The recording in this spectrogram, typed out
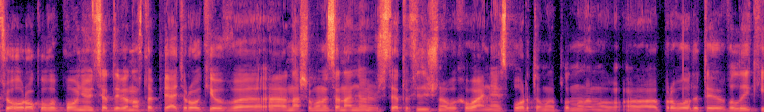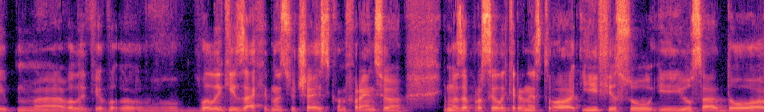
Цього року виповнюється 95 років е, нашому національному університету фізичного виховання і спорту. Ми плануємо е, проводити великий, е, великий, великий захід на цю честь, конференцію. Ми запросили керівництво і ФІСу, і ЮСА до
